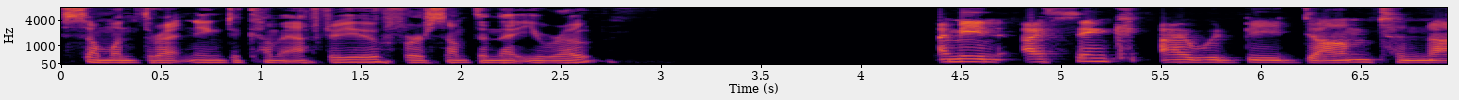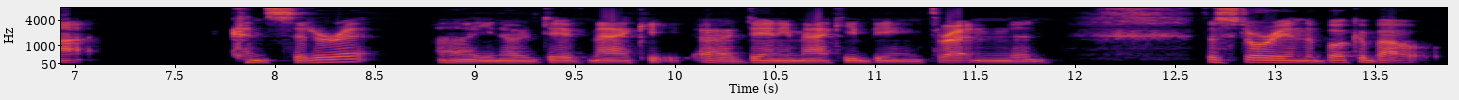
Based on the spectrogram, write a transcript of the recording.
someone threatening to come after you for something that you wrote? I mean, I think I would be dumb to not consider it uh, you know, Dave Mackey, uh, Danny Mackey being threatened, and the story in the book about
